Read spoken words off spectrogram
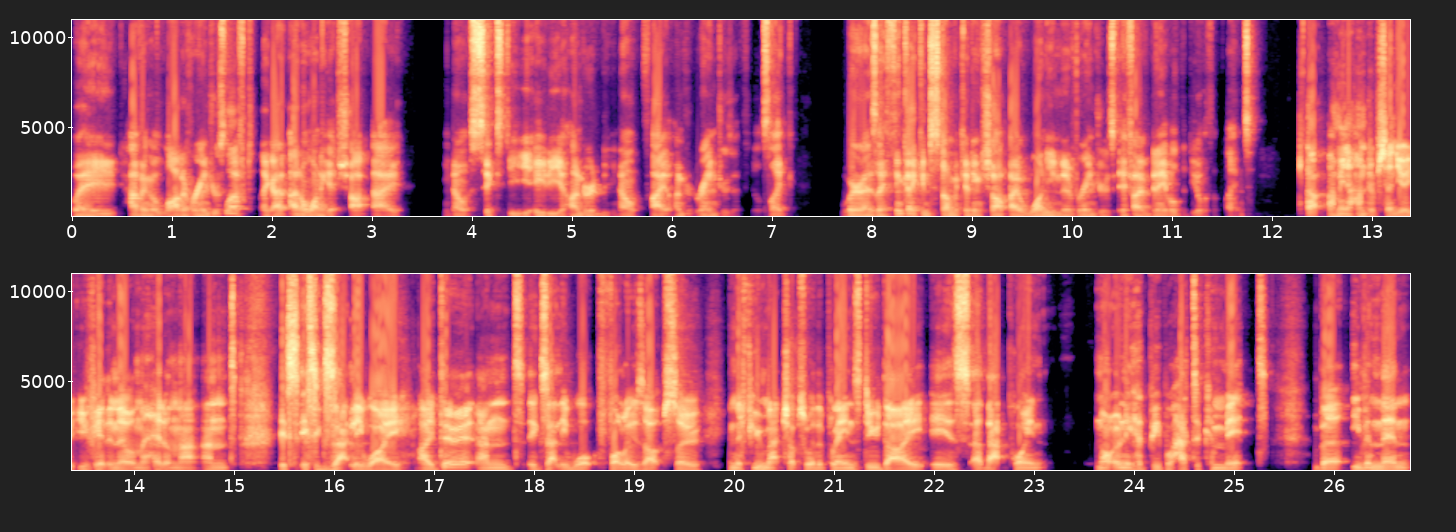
Way having a lot of Rangers left, like I, I don't want to get shot by you know 60 80 100 you know 500 rangers it feels like whereas i think i can stomach getting shot by one unit of rangers if i've been able to deal with the planes uh, I mean, 100%. You, you've hit the nail on the head on that, and it's it's exactly why I do it, and exactly what follows up. So, in the few matchups where the planes do die, is at that point, not only had people had to commit, but even then,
